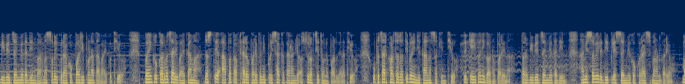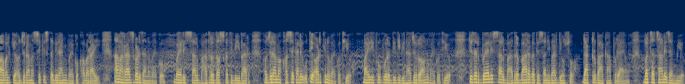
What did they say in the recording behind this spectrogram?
विवेक जन्मिएका दिन घरमा सबै कुराको परिपूर्णता भएको थियो। बैङ्कको कर्मचारी भएकामा जस्तै आपत अप्ठ्यारो परे पनि पैसाका कारणले असुरक्षित हुनु पर्दैन थियो। उपचार खर्च जति पनि निकाल्न सकिन्थ्यो त्यो केही पनि गर्नु परेन। तर विवेक जन्मिएका दिन हामी सबैले दिप्लेस जन्मिएको कुरा स्मरण गऱ्यौँ मावलकी हजुरआमा सिकिस्त बिरामी भएको खबर आई। आमा राजगढ जानुभएको। बयालिस साल भाद्र दस गति बिहिबार हजुरआमा खसेकाले उहाँले उतै अड्किनु भएको थियो। माइली फुपू र दिदी भिनाजुहरू आउनुभएको थियो। दुई हजार बयालिस साल भाद्र बाह्र गते शनिबार दिउँसो डाक्टर बा कहाँ पुर्यायौँ बच्चा चाँडै जन्मियो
